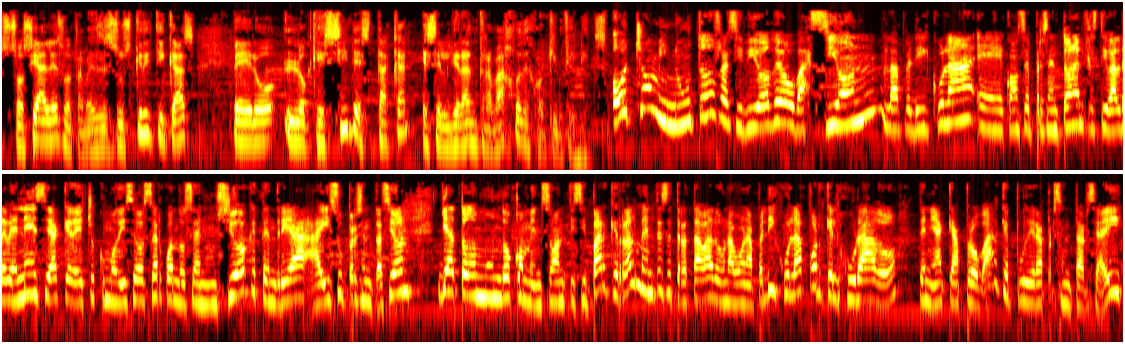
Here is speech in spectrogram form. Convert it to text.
sociales o a través de sus críticas, pero lo que sí destacan es el gran trabajo de Joaquín Phoenix. Ocho minutos recibió de ovación la película eh, cuando se presentó en el Festival de Venecia, que de hecho, como dice Oscar, cuando se anunció que tendría ahí su presentación, ya todo el mundo comenzó a anticipar que realmente se trataba de una buena película porque el jurado tenía que aprobar que pudiera presentarse ahí.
